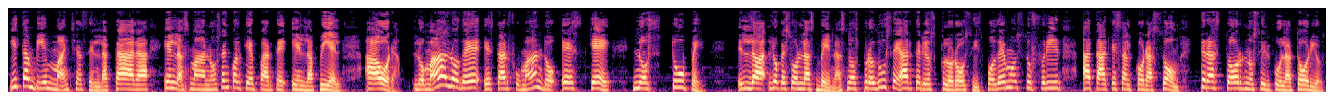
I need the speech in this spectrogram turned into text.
y también manchas en la cara, en las manos, en cualquier parte en la piel. Ahora, lo malo de estar fumando es que nos tupe lo que son las venas, nos produce arteriosclerosis, podemos sufrir ataques al corazón, trastornos circulatorios.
